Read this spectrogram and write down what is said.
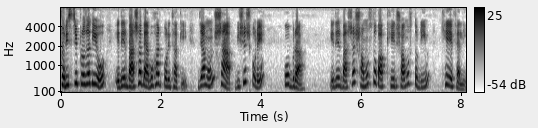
সরীসৃপ প্রজাতিও এদের বাসা ব্যবহার করে থাকে যেমন সাপ বিশেষ করে কোবরা। এদের বাসার সমস্ত কক্ষের সমস্ত ডিম খেয়ে ফেলে।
